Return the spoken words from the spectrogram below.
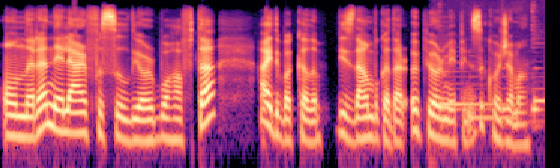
onlara neler fısıldıyor bu hafta? Haydi bakalım bizden bu kadar öpüyorum hepinizi kocaman.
